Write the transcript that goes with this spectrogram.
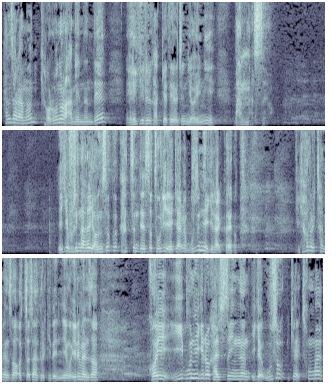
한 사람은 결혼을 안 했는데 아기를 갖게 되어진 여인이 만났어요. 이게 우리나라 연속극 같은 데서 둘이 얘기하면 무슨 얘기를 할까요? 혀를 차면서 어쩌자 그렇게 됐니? 뭐 이러면서 거의 이 분위기로 갈 수 있는 이게 웃음, 이게 정말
